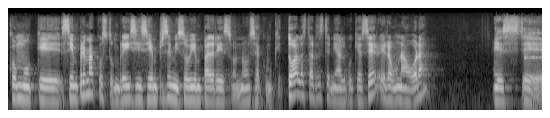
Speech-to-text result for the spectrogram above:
como que siempre me acostumbré y sí, siempre se me hizo bien padre eso, ¿no? O sea, como que todas las tardes tenía algo que hacer, era una hora, este,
